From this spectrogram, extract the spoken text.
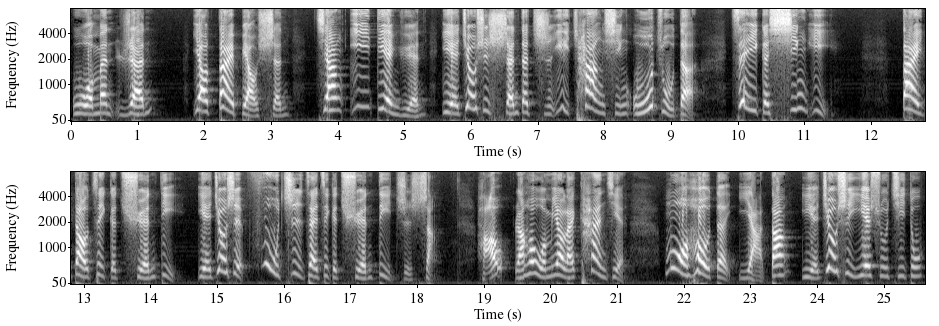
我们人要代表神，将伊甸园，也就是神的旨意畅行无阻的这一个心意，带到这个全地，也就是复制在这个全地之上。好，然后我们要来看见幕后的亚当，也就是耶稣基督。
